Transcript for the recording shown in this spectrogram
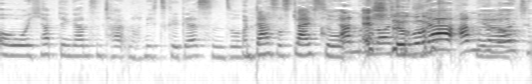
oh, ich habe den ganzen Tag noch nichts gegessen. So. Und das ist gleich so andere Essstörung. Leute, ja, andere Ja. Leute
